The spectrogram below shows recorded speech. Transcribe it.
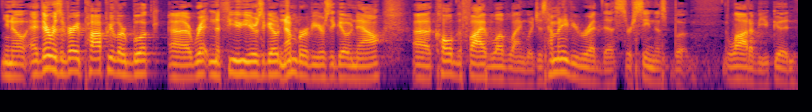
You know, there was a very popular book uh, written a few years ago, number of years ago now, uh, called The Five Love Languages. How many of you read this or seen this book? A lot of you, good.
